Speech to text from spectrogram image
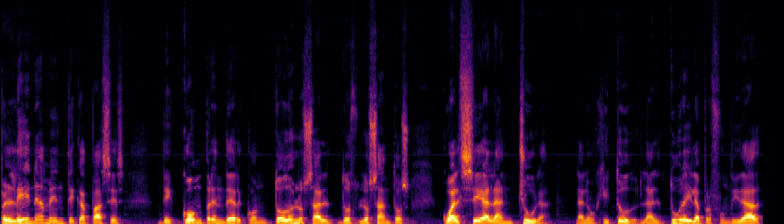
plenamente capaces de comprender con todos los, los santos cuál sea la anchura, la longitud, la altura y la profundidad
